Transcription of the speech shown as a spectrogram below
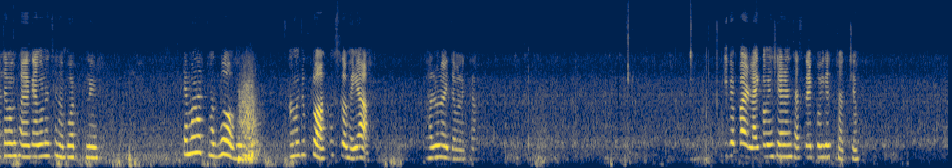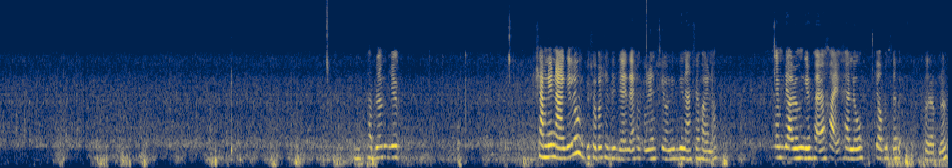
কাঁচামাল ভাইয়া কেমন আছেন আপু আপনি? কেমন আর থাকব? আমার একটু অসুস্থ ভাইয়া। ভালো নাই তেমন একটা। কি ব্যাপার? Like comment share and subscribe করে চাচ্ছে ভাবলাম যে সামনে না গেলেও একটু সবার সাথে যাই, দেখা করে আসি, অনেকদিন আসা হয় না। এমনি আরমগীর ভাইয়া হাই, হ্যালো, কি অবস্থা হয় আপনার?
